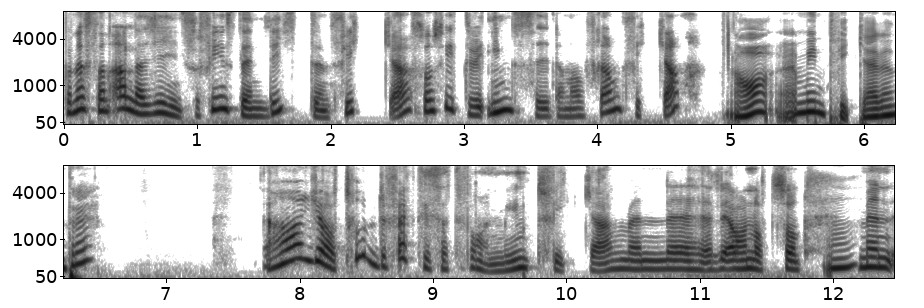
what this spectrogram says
på nästan alla jeans så finns det en liten ficka som sitter vid insidan av framfickan. Ja, en myntficka, är det inte det? Ja, jag trodde faktiskt att det var en myntficka, men, eh, eller ja, något sånt. Mm. Men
